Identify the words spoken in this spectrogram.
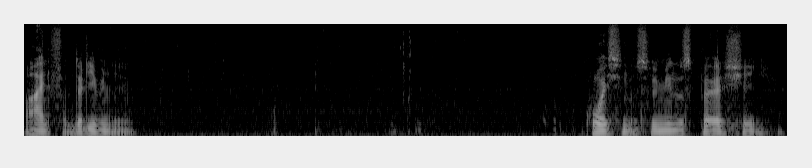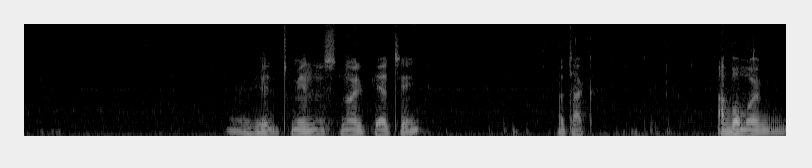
Альфа дорівнює косінус в мінус першій від мінус 0,5. Отак. Або мо-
